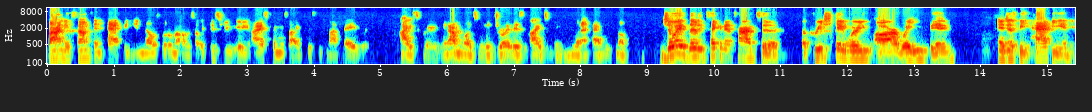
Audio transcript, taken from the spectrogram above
finding something happy in those little moments. So if it's you eating ice cream, it's like this is my favorite ice cream, and I'm going to enjoy this ice cream when I have this moment. Joy is literally taking that time to appreciate where you are, where you've been, and just be happy in it.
